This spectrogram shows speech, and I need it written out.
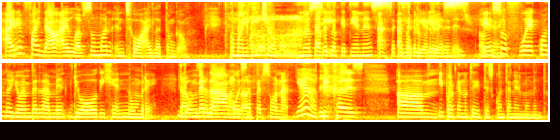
I didn't find out I love someone until I let them go. Como el dicho, Ah, no sabes sí. lo que tienes Hasta hasta, que que, lo lo pierdes. pierdes. Ok. Eso fue cuando yo en verdad me, yo dije nombre. That yo en verdad amo a esa persona. Yeah, because um, ¿Y por qué no te diste cuenta en el momento?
